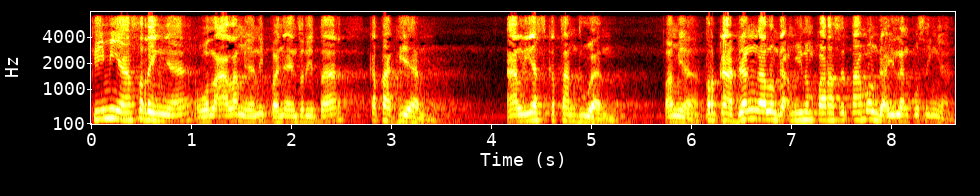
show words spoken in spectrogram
kimia seringnya, wala alam ya ini banyak yang cerita ketagihan alias kecanduan. Paham ya? Terkadang kalau enggak minum paracetamol enggak hilang pusingnya.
